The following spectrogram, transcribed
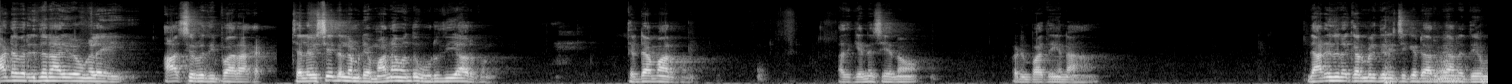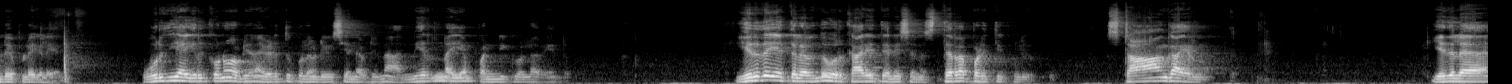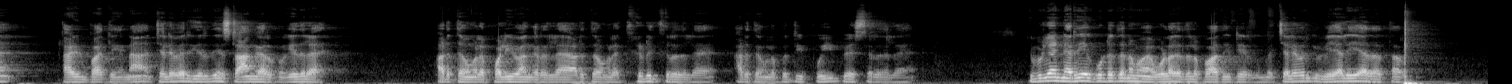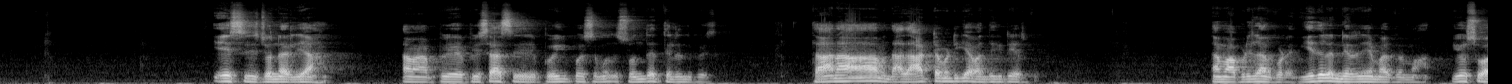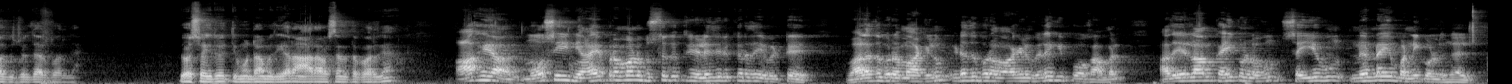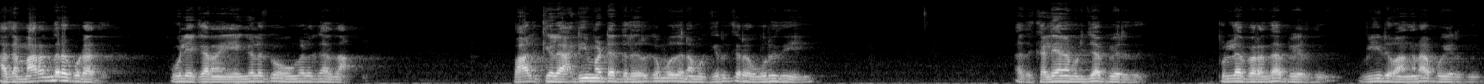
ஆண்டவர் இந்த நாளில் உங்களை ஆசிர்வதிப்பாராக. சில விஷயத்தில் நம்முடைய மனம் வந்து உறுதியாக இருக்கணும். திட்டமாக இருக்கணும். அதுக்கு என்ன செய்யணும்? அப்படின்னு பார்த்தீங்கன்னா இந்த அனுதின கர்மல் தெரிவிச்சு கேட்ட அருமையான தேவனுடைய பிள்ளைகளே உறுதியாக இருக்கணும் அப்படின்னு நான் எடுத்துக்கொள்ள வேண்டிய விஷயம் என்ன அப்படின்னா நிர்ணயம் பண்ணிக்கொள்ள வேண்டும். இருதயத்தில் வந்து ஒரு காரியத்தை என்ன செய்யணும்? ஸ்திரப்படுத்தி கொள்ளு. ஸ்ட்ராங்காக இருக்கணும் எதில் அப்படின்னு பார்த்தீங்கன்னா சில பேர் இருதயம் ஸ்ட்ராங்காக இருக்கும். எதில்? அடுத்தவங்கள பழி வாங்குறதுல அடுத்தவங்கள கெடுக்கிறதில்ல அடுத்தவங்கள பற்றி பொய் பேசுகிறதில்ல இப்படிலாம் நிறைய கூட்டத்தை நம்ம உலகத்தில் பார்த்துக்கிட்டே இருக்கோம்ல சில பேருக்கு வேலையே அதை தான் இருக்கும். ஏசு சொன்னார் இல்லையா? அவன் பி பிசாசு பொய் பேசும்போது சொந்தத்திலேருந்து பேசு. தானாக வந்து அது ஆட்டோமேட்டிக்காக வந்துக்கிட்டே இருக்கும். நம்ம அப்படிலாம் இருக்கக்கூடாது எதில் நிர்ணயமாக இருக்கணுமா? யோசுவாவுக்கு சொல்லிட்டாரு பாருங்க. யோசுவா இருபத்தி மூன்றாம் அதிகாரம் ஆறாம் வசனத்தை பாருங்கள் ஆகையால் மோசே நியாயப்பிரமாண புஸ்தகத்தில் எழுதியிருக்கிறதை விட்டு வலதுபுறமாகிலும் இடதுபுறமாகிலும் விலகி போகாமல் அதையெல்லாம் கைக்கொள்ளவும் செய்யவும் நிர்ணயம் பண்ணிக்கொள்ளுங்கள் அதை மறந்துடக்கூடாது. ஊழியக்காரன் எங்களுக்கும் உங்களுக்கும் அதுதான் வாழ்க்கையில் அடிமட்டத்தில் இருக்கும்போது நமக்கு இருக்கிற உறுதி அது கல்யாணம் முடிஞ்சால் போயிடுது பிள்ளை பிறந்தா போயிடுது வீடு வாங்கினா போயிடுது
